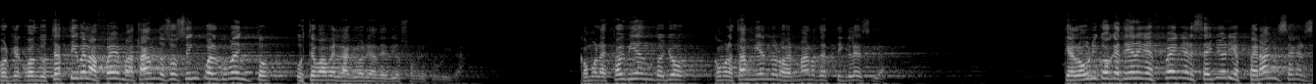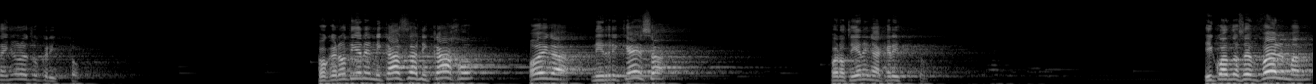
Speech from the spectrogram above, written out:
Porque cuando usted active la fe matando esos cinco argumentos, usted va a ver la gloria de Dios sobre su vida. Como la estoy viendo yo, como la están viendo los hermanos de esta iglesia. Que lo único que tienen es fe en el Señor y esperanza en el Señor Jesucristo. Porque no tienen ni casa, ni cajo, oiga, ni riqueza, pero tienen a Cristo. Y cuando se enferman,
